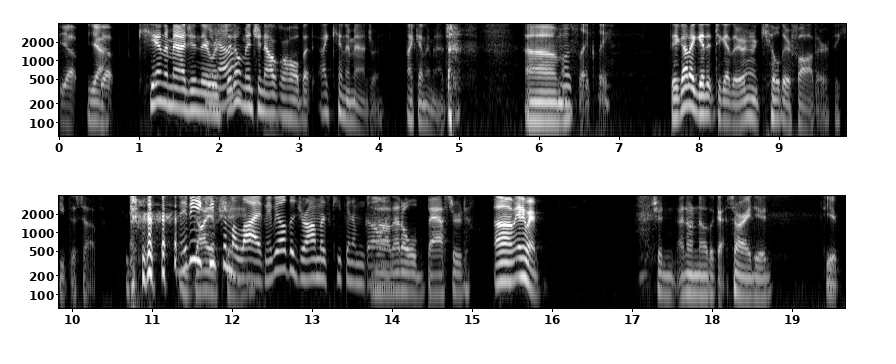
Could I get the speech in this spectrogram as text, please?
yep, Yeah. yep. Can't imagine there You was. They don't mention alcohol, but I can imagine. I can imagine. Um, Most likely. they got to get it together. They're going to kill their father if they keep this up. Maybe Die it of keeps him alive. Maybe all the drama's keeping him going. Oh, that old bastard. Um. Anyway, shouldn't I don't know the guy. Sorry, dude. You're, uh,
